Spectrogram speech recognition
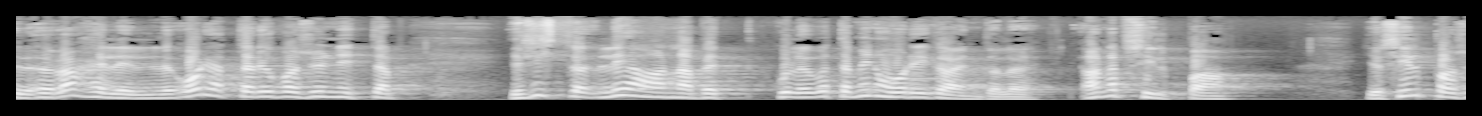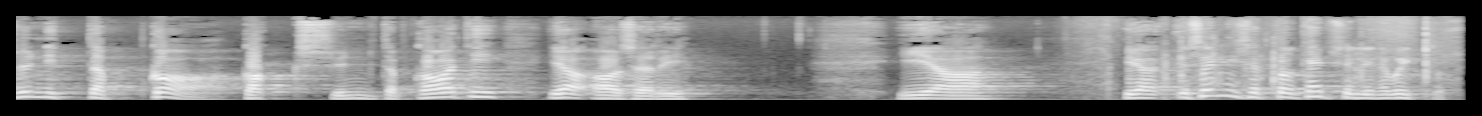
Rahelil orjatar juba sünnitab ja siis ta, Lea annab, et kuule, võta minu ori ka endale, annab Silpa. ja Silpa sünnitab ka kaks, sünnitab Kaadi ja Aaseri. ja, ja, ja selliselt käib selline võitlus.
